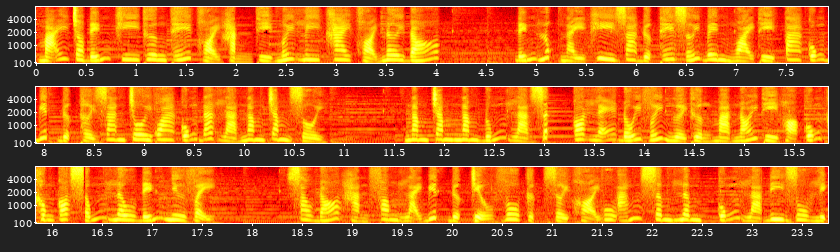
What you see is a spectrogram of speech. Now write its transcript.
Mãi cho đến khi thương thế khỏi hẳn thì mới ly khai khỏi nơi đó. Đến lúc này khi ra được thế giới bên ngoài thì ta cũng biết được thời gian trôi qua cũng đã là 500 rồi. 500 năm đúng là rất, có lẽ đối với người thường mà nói thì họ cũng không có sống lâu đến như vậy. Sau đó Hàn Phong lại biết được triệu vô cực rời khỏi u ám sâm lâm cũng là đi du lịch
